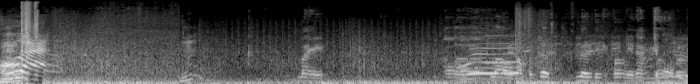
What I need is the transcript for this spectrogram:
ฮะว้าไม่เออเรามันก็เรื่องนี้ตรงนี้นะจบเลย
